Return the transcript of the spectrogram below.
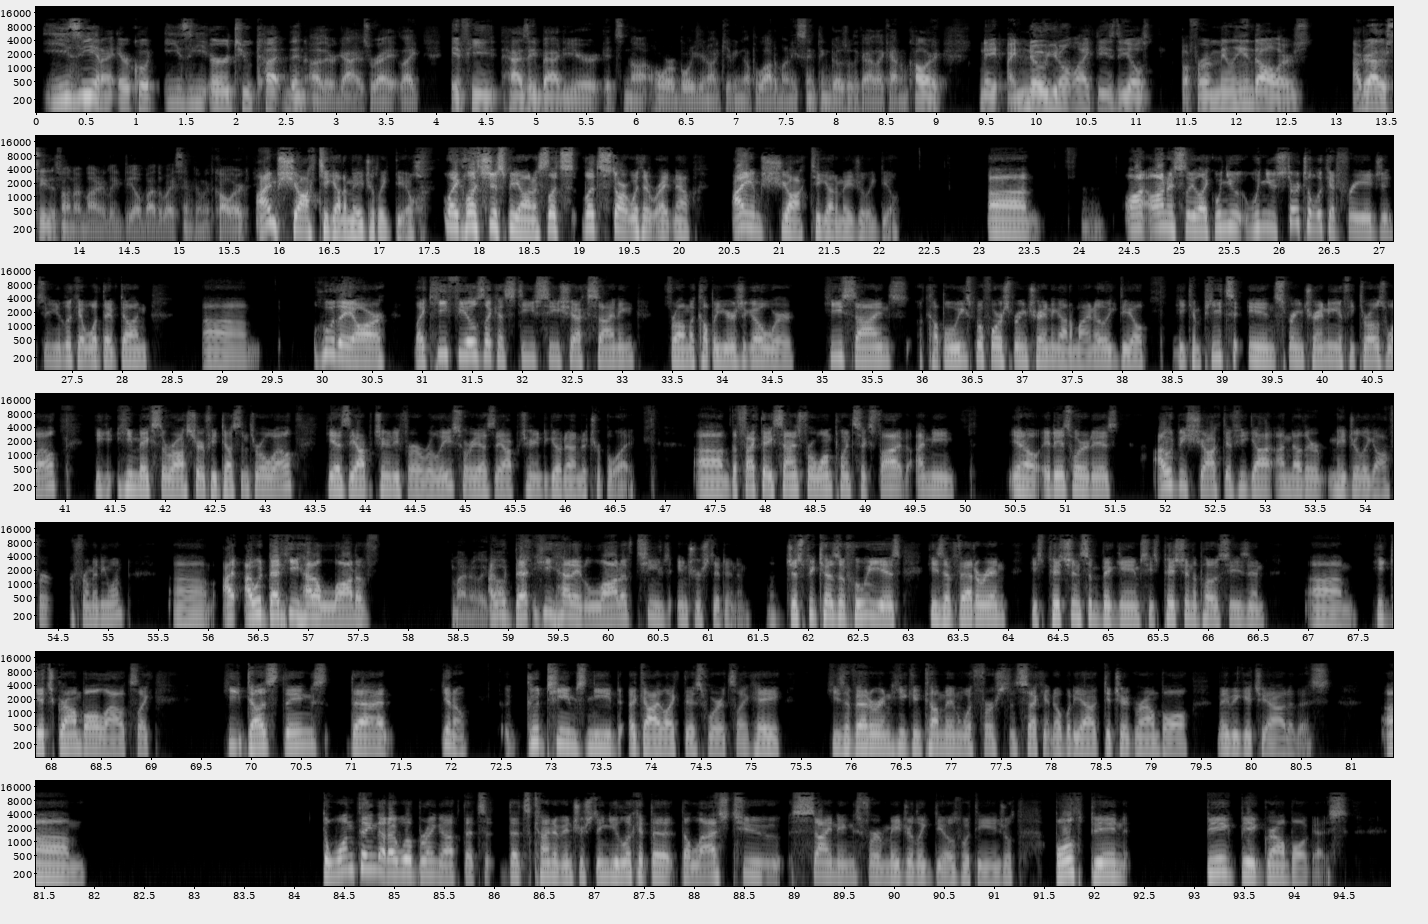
easy and I air quote easier to cut than other guys, right? Like if he has a bad year, it's not horrible. You're not giving up a lot of money. Same thing goes with a guy like Adam Kolarek. Nate, I know you don't like these deals, but for a million dollars, I'd rather see this on a minor league deal. By the way, same thing with Kolarek. I'm shocked he got a major league deal. Like, let's just be honest. Let's let's start with it right now. I am shocked he got a major league deal. Um, Mhm. hon- honestly, like when you when you start to look at free agents and you look at what they've done, um, who they are, like he feels like a Steve Cishek signing from a couple years ago, where he signs a couple weeks before spring training on a minor league deal. He competes in spring training if he throws well. He he makes the roster if he doesn't throw well. He has the opportunity for a release or he has the opportunity to go down to AAA. Um, the fact that he signs for 1.65, I mean, you know, it is what it is. I would be shocked if he got another major league offer from anyone. Um, I, I would bet he had a lot of, Minor league. I would bet he had a lot of teams interested in him just because of who he is. He's a veteran. He's pitched in some big games. He's pitched in the postseason. Um, he gets ground ball outs. Like he does things that, you know, good teams need a guy like this where it's like, hey, he's a veteran. He can come in with first and second, nobody out, get you a ground ball, maybe get you out of this. Um, the one thing that I will bring up that's that's kind of interesting, you look at the the last two signings for major league deals with the Angels, both been big, big ground ball guys.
